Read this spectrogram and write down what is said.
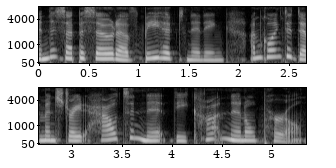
In this episode of B.Hooked Knitting, I'm going to demonstrate how to knit the Continental Purl.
